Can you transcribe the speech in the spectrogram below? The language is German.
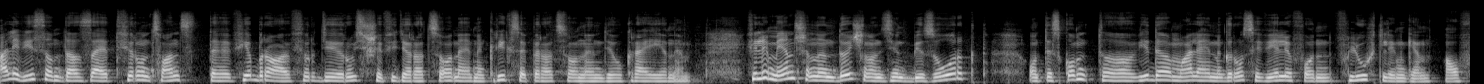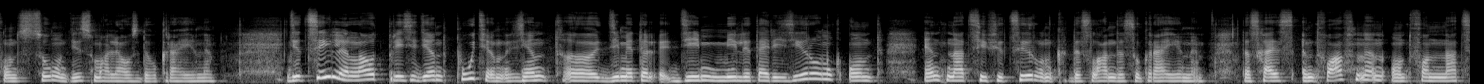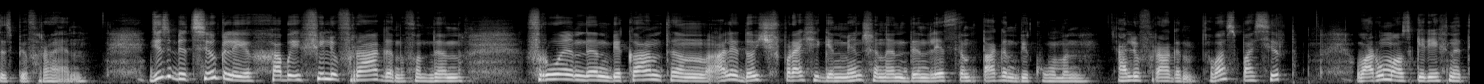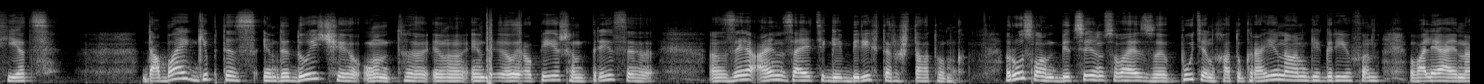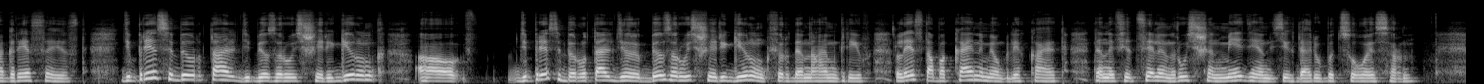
Alle wissen, dass seit 24. Februar für die Russische Föderation eine Kriegsoperation in die Ukraine. Viele Menschen in Deutschland sind besorgt und es kommt äh, wieder mal eine große Welle von Flüchtlingen auf uns zu und diesmal aus der Ukraine. Die Ziele laut Präsident Putin sind äh, die Militarisierung und Entnazifizierung des Landes Ukraine. Das heißt Entwaffnen und von Nazis befreien. Diesbezüglich habe ich viele Fragen von den Freunden, Bekannten, alle deutschsprachigen Menschen in den letzten Tagen bekommen. Alle fragen, was passiert? Warum ausgerechnet jetzt? Dabei gibt es in der deutschen und äh, in der europäischen Presse äh, sehr einseitige Berichterstattung. Russland bzw. Putin hat Ukraine angegriffen, weil er ein Aggressor ist. Die Presse beurteilt die böserussische Regierung äh, beurteilt die böserussische Regierung für den Angriff, lässt aber keine Möglichkeit, den offiziellen russischen Medien sich darüber zu äußern.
